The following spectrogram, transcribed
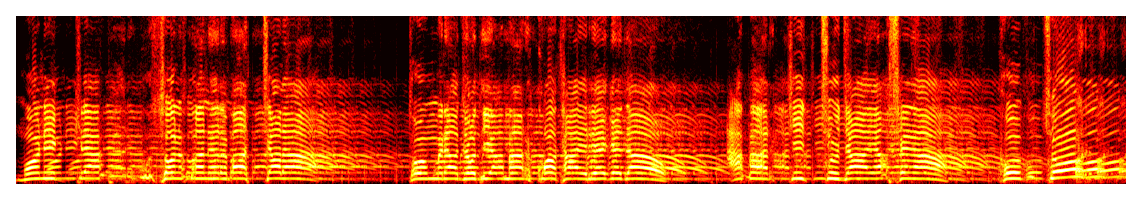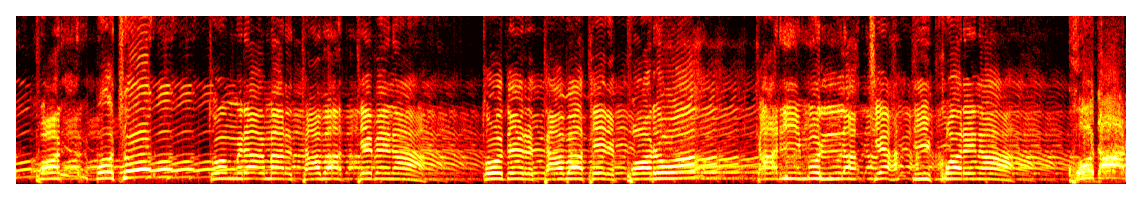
মণিগ্রামের মুসলমানের বাচ্চারা, তোমরা যদি আমার কথায় রেগে যাও, আমার কিচ্ছু যায় আসে না। খুব চোর পরের বছর তোমরা আমার দাবাত দেবে না। তোদের দাবাতের পরোয়া কারিমুল্লা চেহাদি করে না। খোদার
